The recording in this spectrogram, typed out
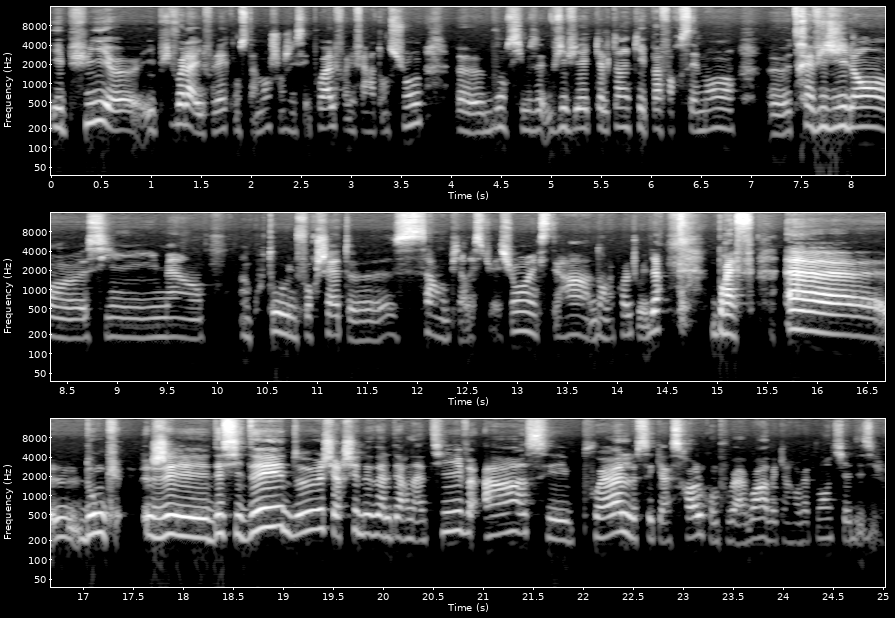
Et puis euh, et puis voilà, il fallait constamment changer ses poils, il fallait faire attention. Euh, bon, si vous viviez avec quelqu'un qui est pas forcément euh, très vigilant, euh, s'il met un, un couteau, une fourchette, euh, ça empire la situation, etc. Dans la poêle, je voulais dire. Bref, euh, donc j'ai décidé de chercher des alternatives à ces poêles, ces casseroles qu'on pouvait avoir avec un revêtement anti-adhésif.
